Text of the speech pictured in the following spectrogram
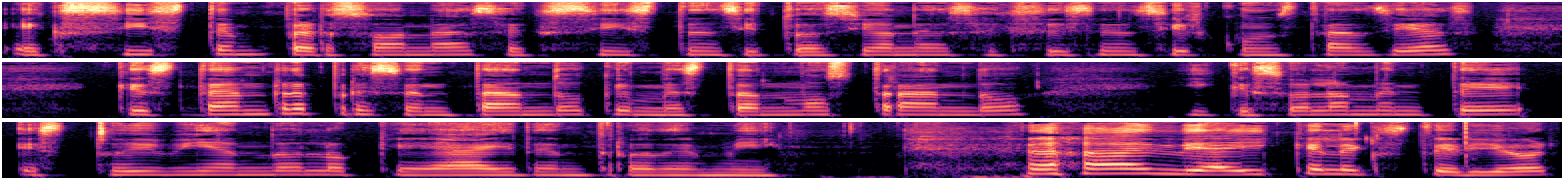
existen personas, existen situaciones, existen circunstancias que están representando, que me están mostrando y que solamente estoy viendo lo que hay dentro de mí. de ahí que el exterior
